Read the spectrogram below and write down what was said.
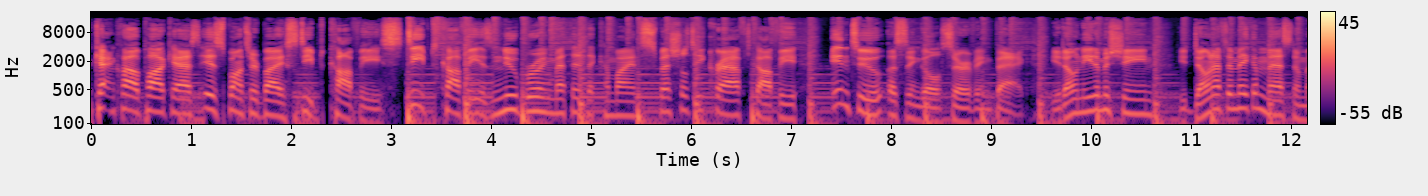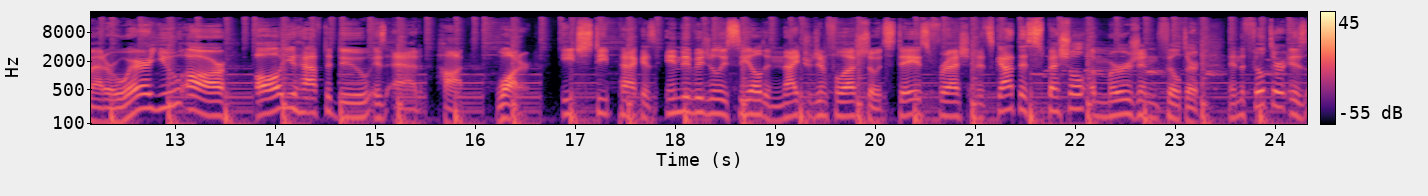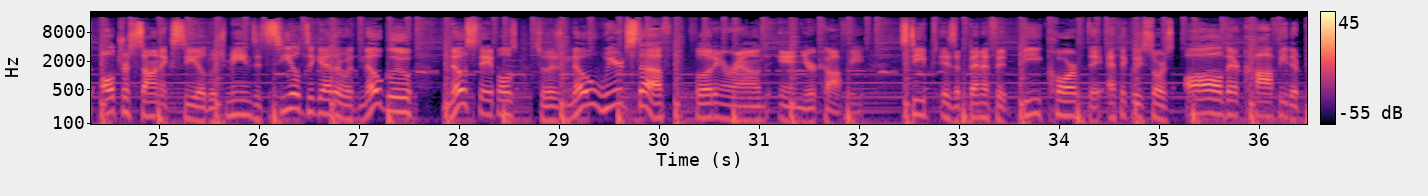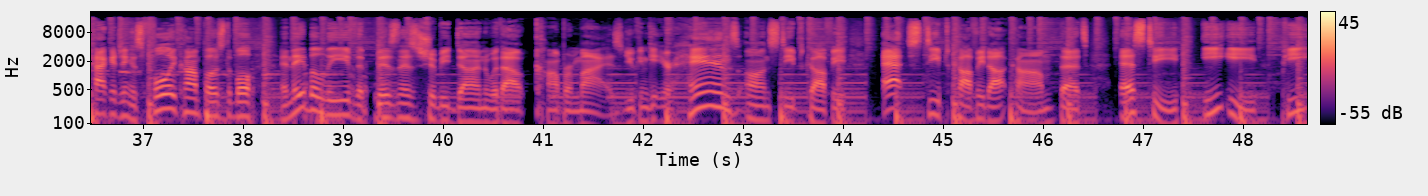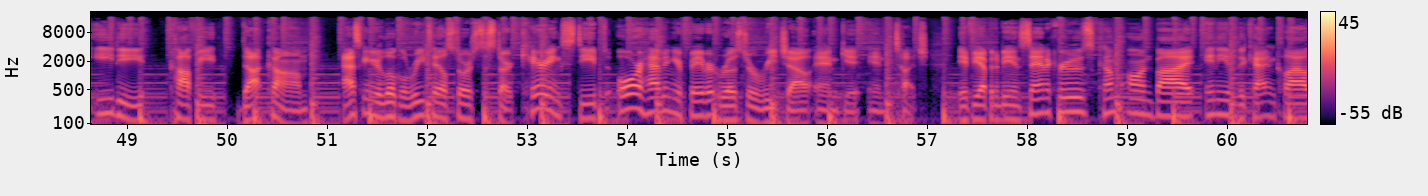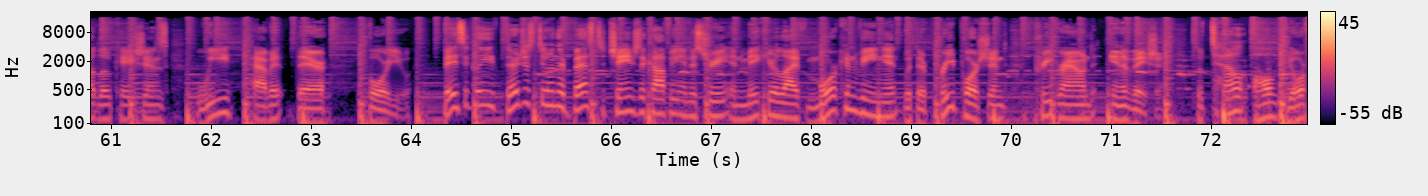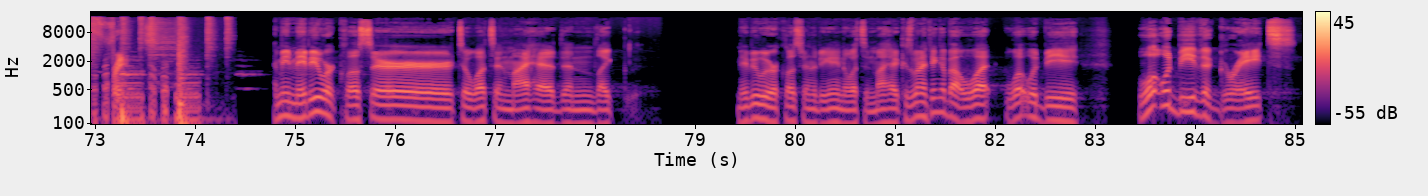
The Cat and Cloud podcast is sponsored by Steeped Coffee. Steeped Coffee is a new brewing method that combines specialty craft coffee into a single serving bag. You don't need a machine. You don't have to make a mess no matter where you are. All you have to do is add hot water. Each steep pack is individually sealed and nitrogen flushed so it stays fresh, and it's got this special immersion filter. And the filter is ultrasonic sealed, which means it's sealed together with no glue, no staples, so there's no weird stuff floating around in your coffee. Steeped is a benefit B Corp. They ethically source all their coffee. Their packaging is fully compostable, and they believe that business should be done without compromise. You can get your hands on steeped coffee at steepedcoffee.com. That's S T E E P E D coffee.com. Asking your local retail stores to start carrying steeped or having your favorite roaster reach out and get in touch. If you happen to be in Santa Cruz, come on by any of the Cat and Cloud locations. We have it there for you. Basically, they're just doing their best to change the coffee industry and make your life more convenient with their pre portioned, pre ground innovation. So tell all your friends. I mean, maybe we're closer to what's in my head than like maybe we were closer in the beginning to what's in my head because when I think about what what would be what would be the great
